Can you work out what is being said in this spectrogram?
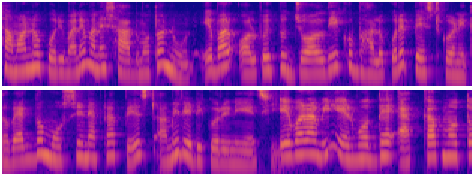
সামান্য পরিমাণে মানে স্বাদ মতো নুন। এবার অল্প একটু জল দিয়ে খুব ভালো করে পেস্ট করে নিতে হবে। একদম মসৃণ একটা পেস্ট আমি রেডি করে নিয়েছি। এবার আমি এর মধ্যে এক কাপ মতো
